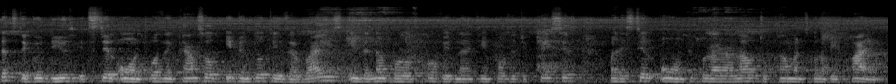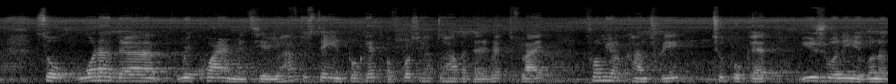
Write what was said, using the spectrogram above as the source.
that's the good news. It's still on. It wasn't cancelled even though there's a rise in the number of COVID-19 positive cases, but it's still on. People are allowed to come and it's going to be fine. So what are the requirements here? You have to stay in Phuket. Of course, you have to have a direct flight from your country to Phuket. Usually you're gonna,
